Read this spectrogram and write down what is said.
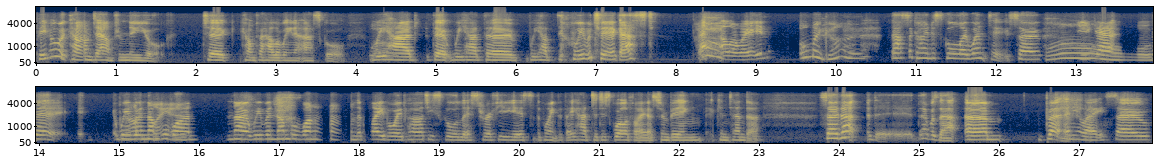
people would come down from New York to come for Halloween at our school. We had the, we had the, we had, we were tear gassed Halloween. Oh my god. That's the kind of school I went to. So Oh. get the we Not were number playing. one. No, we were number one on the Playboy party school list for a few years to the point that they had to disqualify us from being a contender. So that that was that. Um, but anyway, so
